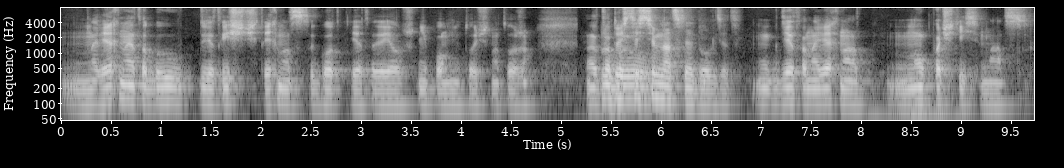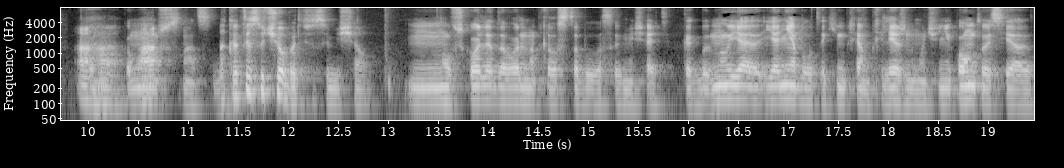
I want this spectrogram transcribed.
Наверное, это был 2014 год где-то, я уж не помню точно тоже. Это ну, то есть 17 лет было где-то? Где-то, наверное, ну, почти 17. Ага. По-моему, 16. А как ты с учебой это все совмещал? Ну, в школе довольно просто было совмещать. Как бы, ну, я, я не был таким прям прилежным учеником, то есть я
